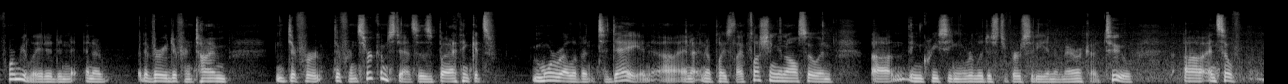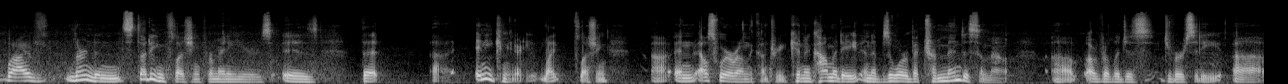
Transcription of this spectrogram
formulated in, in a, at a very different time, different, different circumstances, but I think it's more relevant today in, uh, in, a, in a place like Flushing and also in uh, the increasing religious diversity in America too. Uh, and so what I've learned in studying Flushing for many years is that uh, any community like Flushing uh, and elsewhere around the country can accommodate and absorb a tremendous amount uh, of religious diversity uh,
